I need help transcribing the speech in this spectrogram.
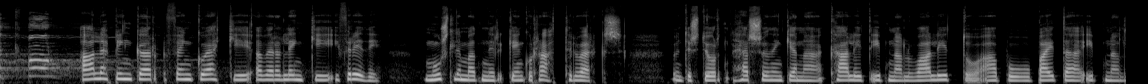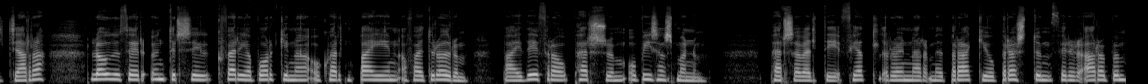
Akbar Aleppingar fengu ekki að vera lengi í friði. Múslimatnir gengur hratt til verks. Undir stjórn hersöðingjana Khalid ibn al-Walid og Abu Ubaida ibn al-Jarra lögðu þeir undir sig hverja borgina og hvern bæin á fætur öðrum, bæði frá persum og bísansmönnum. Persaveldi fjall raunar með braki og brestum fyrir arabum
